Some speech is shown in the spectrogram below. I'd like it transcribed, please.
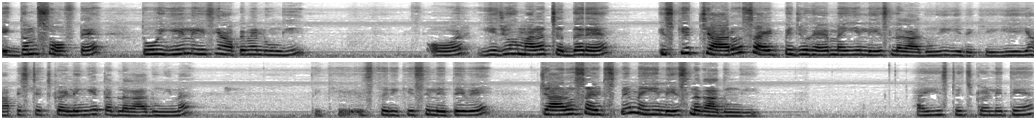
एकदम सॉफ्ट है। तो ये लेस यहाँ पे मैं लूँगी। और ये जो हमारा चद्दर है, इसके चारों साइड पे जो है मैं ये लेस लगा दूँगी। ये देखिए, ये यहाँ पे स्टिच कर लेंगे, तब लगा दूँगी मैं। देखिए, इस तरीके से लेते हुए चारों साइड्स पे मैं ये लेस लगा दूँगी। आइए स्टिच कर लेते हैं।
